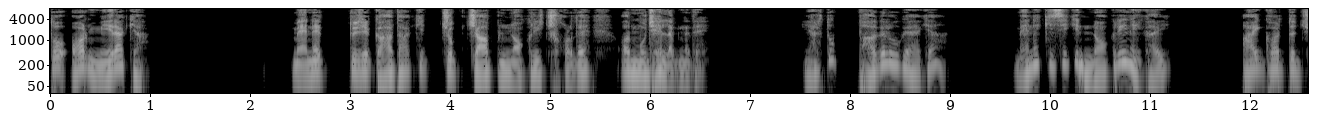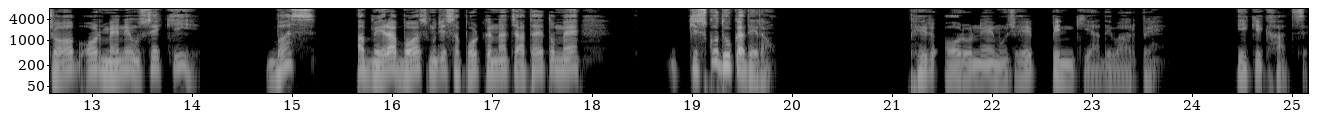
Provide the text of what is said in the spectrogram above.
तो और मेरा क्या? मैंने तुझे कहा था कि चुपचाप नौकरी छोड़ दे और मुझे लगने दे। यार तू पागल हो गया है क्या? मैंने किसी की नौकरी नहीं खाई। आई गॉट द जॉब और मैंने उसे की। बस। अब मेरा बॉस मुझे सपोर्ट करना चाहता है तो मैं किसको धोखा दे रहा हूँ? फिर औरों ने मुझे पिन किया दीवार पे एक एक हाथ से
